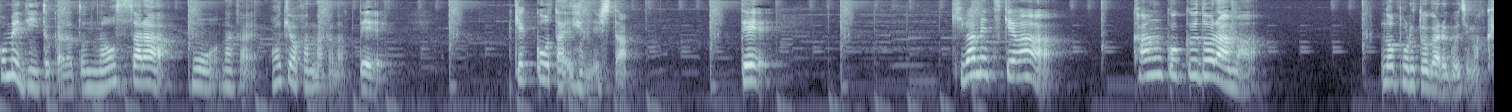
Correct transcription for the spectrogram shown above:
コメディとかだとなおさらもうなんかわけわかんなくなって結構大変でした。で極めつけは韓国ドラマのポルトガル語字幕。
